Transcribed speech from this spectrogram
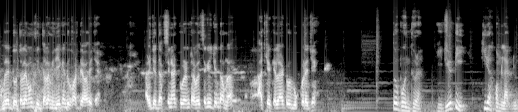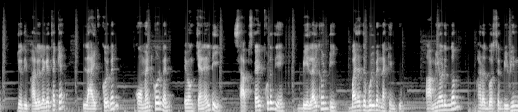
আমাদের দোতলা এবং তিনতলা মিলিয়ে কিন্তু ঘর দেওয়া হয়েছে। আর এই যে দক্ষিণা ট্যুর অ্যান্ড ট্রাভেলস থেকেই কিন্তু আমরা আজকে কেরালা ট্যুর বুক করেছি। তো বন্ধুরা, ভিডিওটি কীরকম লাগল? যদি ভালো লেগে থাকে লাইক করবেন কমেন্ট করবেন এবং চ্যানেলটি সাবস্ক্রাইব করে দিয়ে বেল আইকনটি বাজাতে ভুলবেন না কিন্তু। আমি অরিন্দম ভারতবর্ষের বিভিন্ন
